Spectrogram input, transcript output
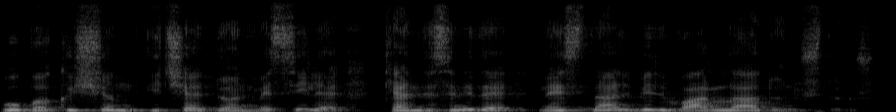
bu bakışın içe dönmesiyle kendisini de nesnel bir varlığa dönüştürür.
